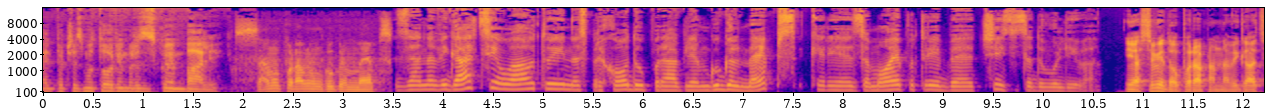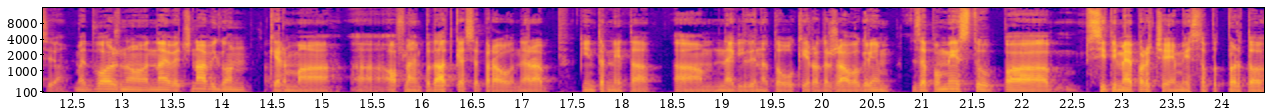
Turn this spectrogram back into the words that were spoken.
ali pa če z motorjem raziskujem Bali. Samo uporabljam Google Maps. Za navigacijo v avtu in na sprehodu uporabljam Google Maps, ker je za moje potrebe čist zadovoljiva. Ja, seveda uporabljam navigacijo. Med vožnjo največ navigon, ker ima uh, offline podatke, se pravi, ne rab interneta, um, ne glede na to, v katero državo grem. Za po mestu pa City Mapper, če je mesto podprto,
